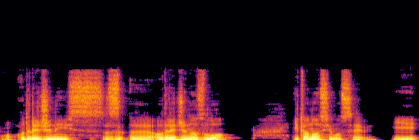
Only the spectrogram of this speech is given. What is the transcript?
određeni, e, određeno zlo. I to nosim u sebi. I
